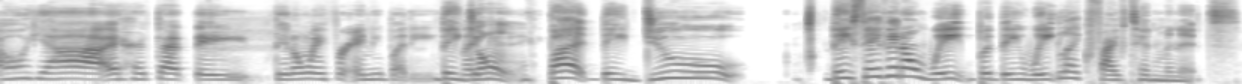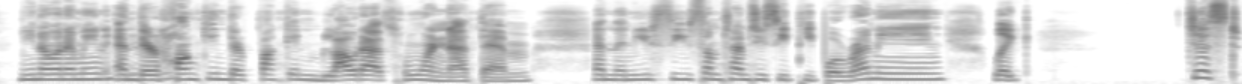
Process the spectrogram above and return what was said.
Oh yeah, I heard that they they don't wait for anybody. they Like, don't, but they do. They say they don't wait, but they wait like five, ten minutes. You know what I mean? And they're mm-hmm. honking their fucking loud ass horn at them. And then you see, sometimes you see people running. Like, just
